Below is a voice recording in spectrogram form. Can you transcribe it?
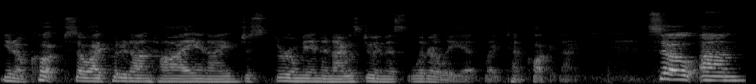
you know, cooked. So I put it on high and I just threw them in and I was doing this literally at like 10 o'clock at night. So um,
